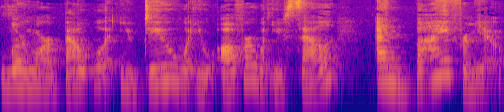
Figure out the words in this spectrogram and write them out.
learn more about what you do, what you offer, what you sell, and buy from you.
